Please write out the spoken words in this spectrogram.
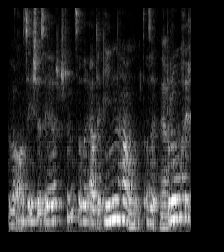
was ist es erstens? Oder auch der Inhalt. Also ja. brauche ich,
